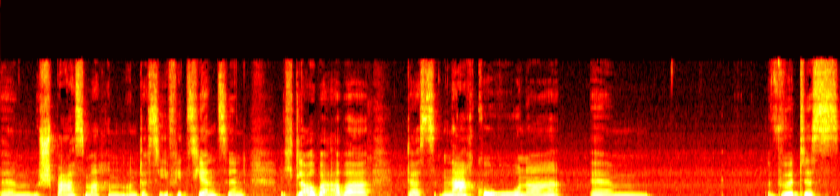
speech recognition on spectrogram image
ähm, Spaß machen und dass sie effizient sind. Ich glaube aber, dass nach Corona ähm, wird es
